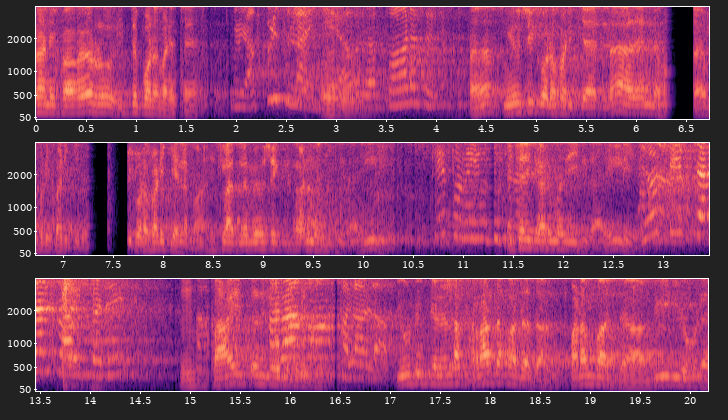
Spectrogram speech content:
ஹனீஃபாவே ஒரு இது போன மனுஷன் மியூசிக்கோட படிக்காருன்னா அது என்ன எப்படி படிக்கிறது கூட படிக்கலமா இஸ்லாத்துல மியூசிக் அனுமதிக்குதா இல்லையே இசைக்கு அனுமதிக்குதா இல்லையே பாய்ப்பதுல யூடியூப் சேனல்ல ஹராத்த பார்த்தா தான் படம் பார்த்தா வீடியோவில்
